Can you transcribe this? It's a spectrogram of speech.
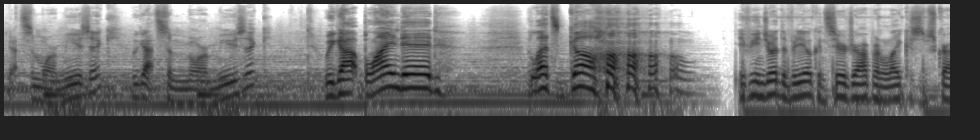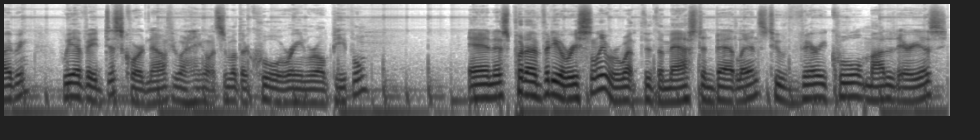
We got some more music. We got some more music. We got blinded. Let's go. if you enjoyed the video, consider dropping a like or subscribing. We have a Discord now if you want to hang out with some other cool Rain World people. And I just put a video recently where we went through the Mast and Badlands, two very cool modded areas.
